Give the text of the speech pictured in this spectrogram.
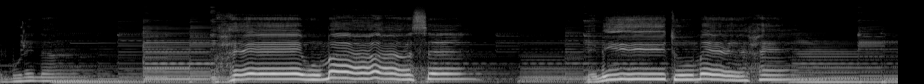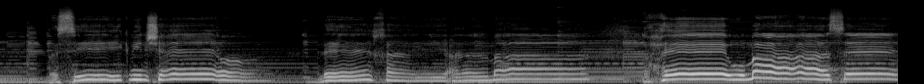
אל מול עיניי. מחה ומעשה, ממית ומחה, מסיק מן שאול לחיי עלמא. מחה ומעשה,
